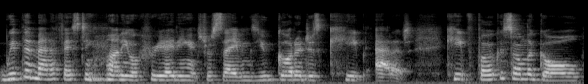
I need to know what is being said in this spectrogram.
with the manifesting money or creating extra savings, you've got to just keep at it. Keep focused on the goal.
